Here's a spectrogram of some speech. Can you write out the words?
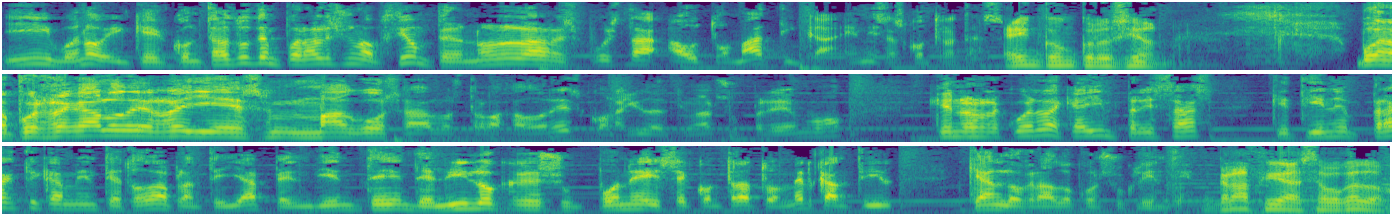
y bueno, y que el contrato temporal es una opción, pero no la respuesta automática en esas contratas. En conclusión. Bueno, pues regalo de Reyes Magos a los trabajadores con ayuda del Tribunal Supremo, que nos recuerda que hay empresas que tienen prácticamente toda la plantilla pendiente del hilo que supone ese contrato mercantil que han logrado con su cliente. Gracias, abogado.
